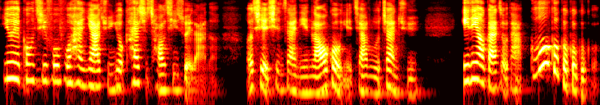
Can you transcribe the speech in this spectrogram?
因为公鸡夫妇和鸭群又开始吵起嘴来了，而且现在连老狗也加入了战局，一定要赶走它！咕咕咕咕咕咕，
